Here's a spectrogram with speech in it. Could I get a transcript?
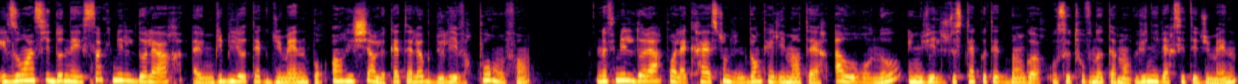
Ils ont ainsi donné 5000 dollars à une bibliothèque du Maine pour enrichir le catalogue de livres pour enfants, 9000 dollars pour la création d'une banque alimentaire à Orono, une ville juste à côté de Bangor où se trouve notamment l'université du Maine,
